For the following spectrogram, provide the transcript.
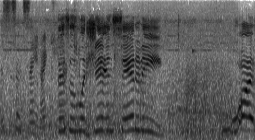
This is insane. I can't. This is legit insanity. What?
